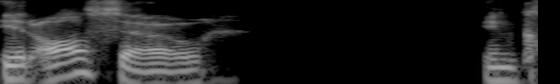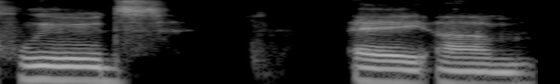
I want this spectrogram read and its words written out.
it also includes a um,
